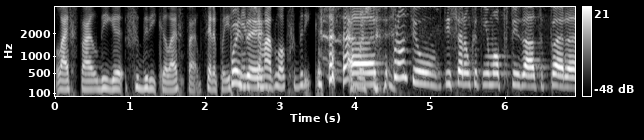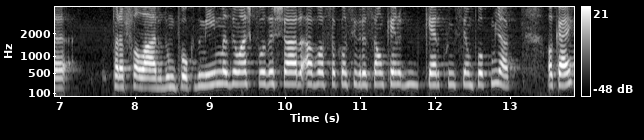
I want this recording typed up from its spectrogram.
Lifestyle diga Federica Lifestyle. Se era para isso, Pois tinha é. chamado logo Federica. Ah, pronto, eu disseram que eu tinha uma oportunidade para, para falar de um pouco de mim, mas eu acho que vou deixar à vossa consideração quem quer conhecer um pouco melhor. Ok?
